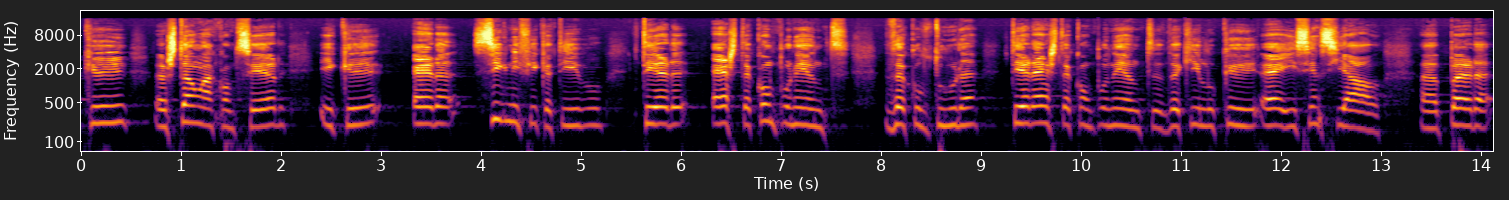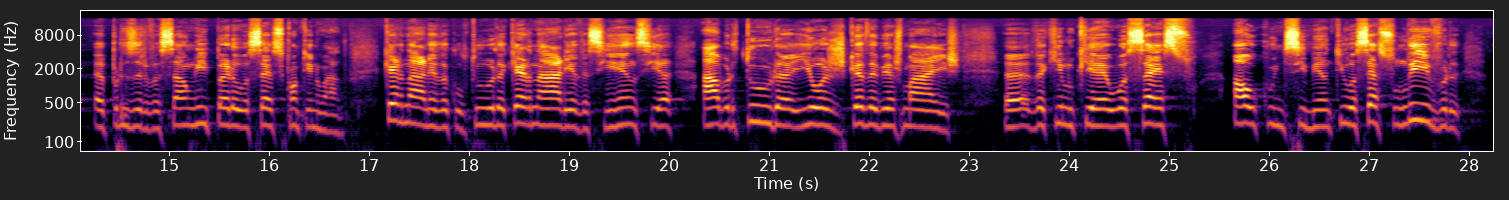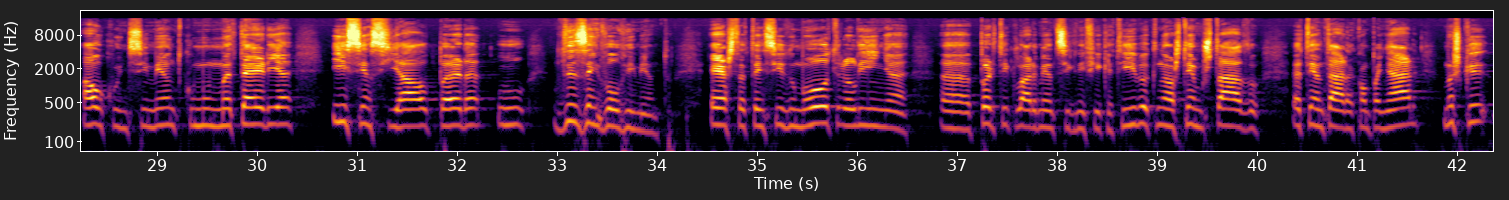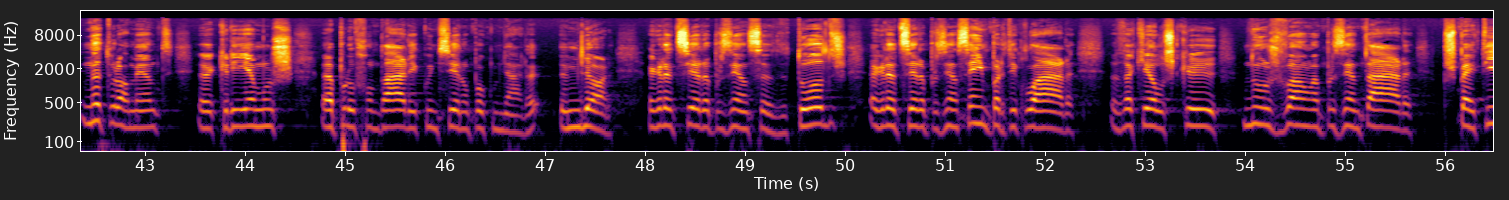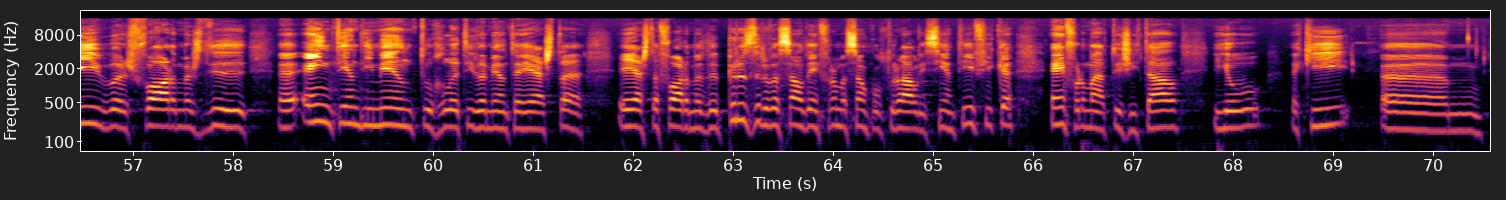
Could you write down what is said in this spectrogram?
que estão a acontecer e que era significativo ter esta componente da cultura ter esta componente daquilo que é essencial uh, para a preservação e para o acesso continuado, quer na área da cultura, quer na área da ciência, a abertura e hoje cada vez mais uh, daquilo que é o acesso ao conhecimento e o acesso livre ao conhecimento como matéria essencial para o desenvolvimento. Esta tem sido uma outra linha uh, particularmente significativa que nós temos estado a tentar acompanhar, mas que naturalmente uh, queríamos aprofundar e conhecer um pouco melhor. melhor. Agradecer a presença de todos, agradecer a presença em particular daqueles que nos vão apresentar perspectivas, formas de uh, entendimento relativamente a esta, a esta forma de preservação da informação cultural e científica em formato digital. Eu aqui uh,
